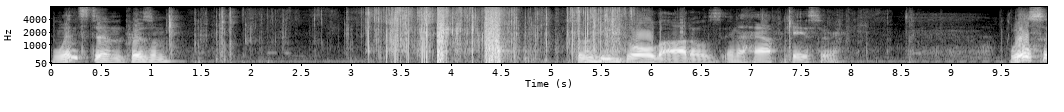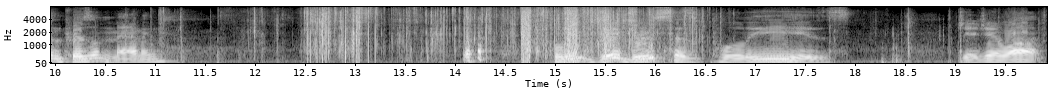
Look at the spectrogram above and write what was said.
Winston prizm. Three gold autos in a half caser. Wilson prizm Manning. Please, Jay Bruce says, please. JJ Watt.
